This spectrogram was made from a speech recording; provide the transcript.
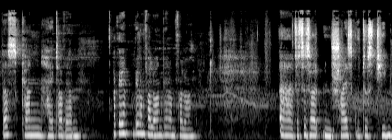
Das kann heiter werden. Okay, wir haben verloren, wir haben verloren. Äh, das ist halt ein scheiß gutes Team.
